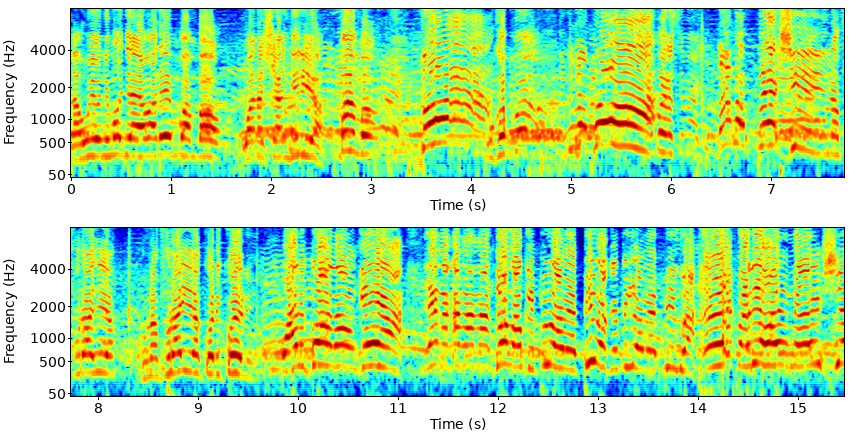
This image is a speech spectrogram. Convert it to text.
na huyo ni moja ya warembo ambao wanashangilia. Mambo Poa! uko poa? Niko poa. Mambo yanasemaje? Mambo fresh. Unafurahia, unafurahia kweli kweli. Walikuwa wanaongea Yanga kama mandongo, ukipigwa amepigwa, ukipigwa amepigwa. Hapa leo imeisha.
